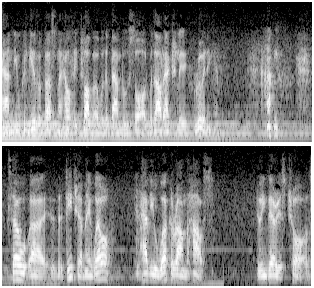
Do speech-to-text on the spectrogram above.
And you can give a person a healthy clobber with a bamboo sword without actually ruining him. so uh, the teacher may well have you work around the house doing various chores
